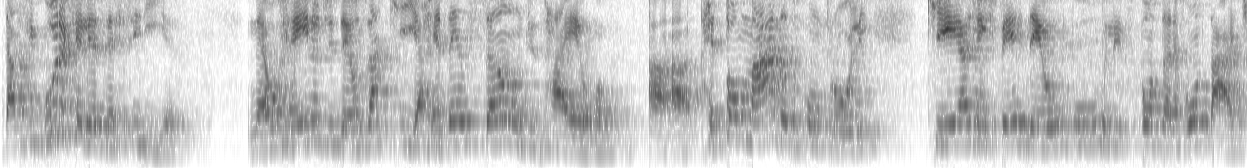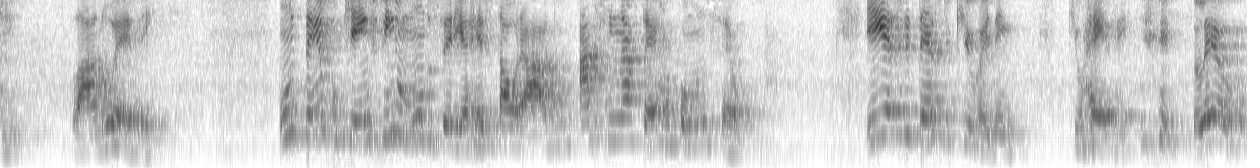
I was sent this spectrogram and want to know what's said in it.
da figura que ele exerceria, né? O reino de Deus aqui, a redenção de Israel, a, a retomada do controle que a gente perdeu por livre espontânea vontade lá no Éden. Um tempo que, enfim, o mundo seria restaurado, assim na terra como no céu. E esse texto que o Eden, que o Heavy leu,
